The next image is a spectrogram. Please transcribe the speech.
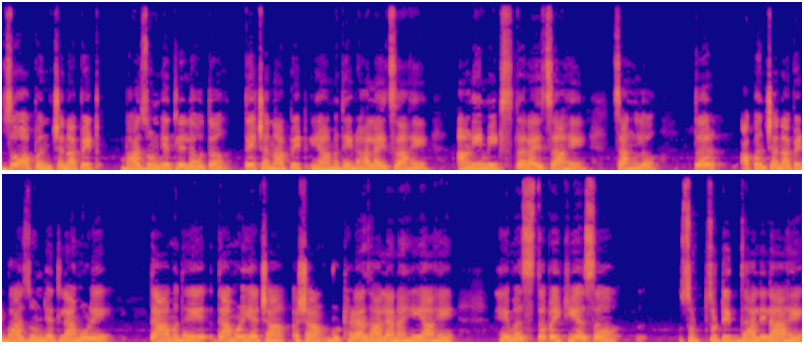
जो आपण चनापीठ भाजून घेतलेलं होतं ते चनापीठ यामध्ये घालायचं आहे. आणि मिक्स करायचं आहे चांगलं. तर आपण चनापीठ भाजून घेतल्यामुळे त्यामध्ये त्यामुळे याच्या अशा गुठळ्या झाल्या नाही आहे. हे मस्तपैकी असं सुटसुटीत झालेलं आहे.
